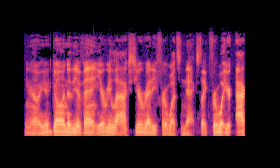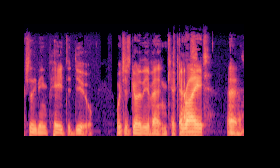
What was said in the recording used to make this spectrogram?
you know, you're going to the event, you're relaxed, you're ready for what's next, like for what you're actually being paid to do, which is go to the event and kick ass. Right. And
